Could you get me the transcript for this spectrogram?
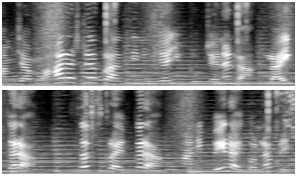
आमच्या महाराष्ट्र क्रांती न्यूज या यूट्यूब चॅनलला लाईक करा सबस्क्राईब करा आणि बेल आयकॉनला प्रेस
